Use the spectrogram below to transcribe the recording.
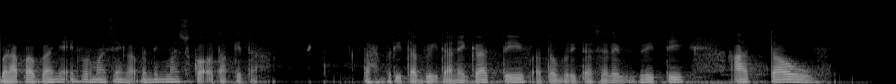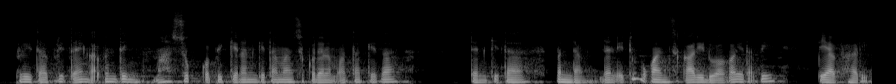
berapa banyak informasi yang gak penting masuk ke otak kita. Entah berita-berita negatif atau berita selebriti atau berita-berita yang gak penting masuk ke pikiran kita, masuk ke dalam otak kita dan kita pendam. Dan itu bukan sekali dua kali tapi tiap hari.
